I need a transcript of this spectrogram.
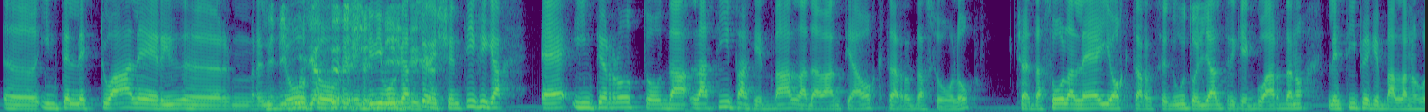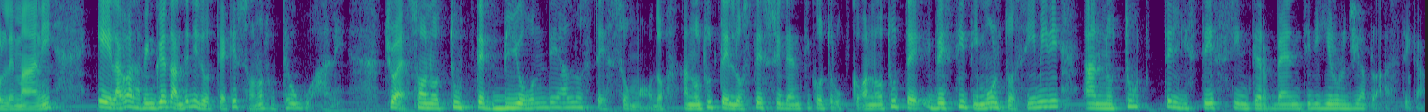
eh, intellettuale, ri, eh, religioso di e di divulgazione scientifica è interrotto dalla tipa che balla davanti a Octar da solo cioè da sola lei, Octar seduto, gli altri che guardano, le tipe che ballano con le mani. E la cosa più inquietante di tutte è che sono tutte uguali. Cioè sono tutte bionde allo stesso modo, hanno tutte lo stesso identico trucco, hanno tutte vestiti molto simili, hanno tutti gli stessi interventi di chirurgia plastica.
